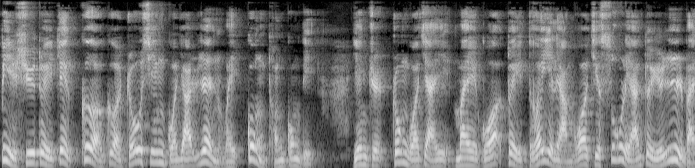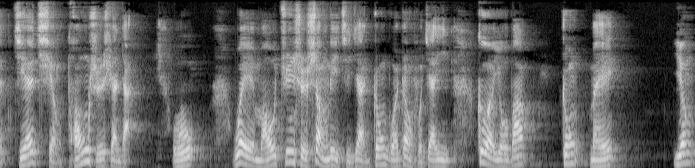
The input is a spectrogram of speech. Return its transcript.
必须对这各个轴心国家认为共同公敌，因之，中国建议美国对德意两国及苏联对于日本皆请同时宣战。五，为谋军事胜利起见，中国政府建议各友邦中美。英、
